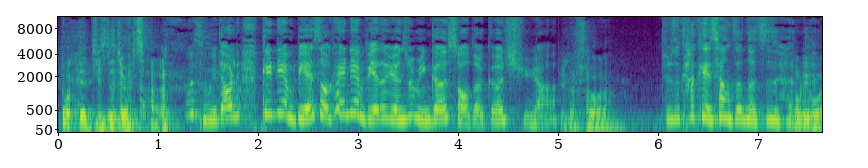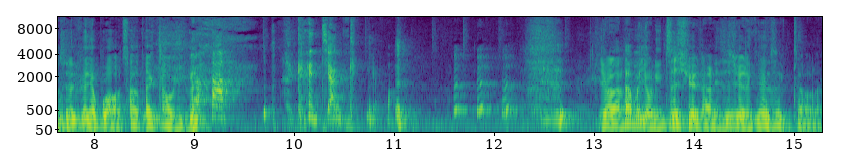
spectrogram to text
多点几次就会唱。为什么一定要练？可以练别首，可以练别的原住民歌手的歌曲啊，比如说。就是他可以唱，真的是很。动力火车的歌又不好唱，太高音了。可以降 key 哦。有了，他们有林志炫的，林志炫的歌也是很高了。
